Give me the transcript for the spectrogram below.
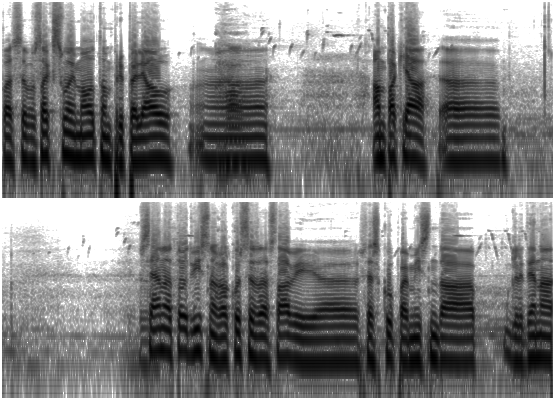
pa se bo vsak s svojim avtom pripeljal. Uh, ampak ja, uh, vseeno je to odvisno, kako se zastavi uh, vse skupaj. Mislim, da glede na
